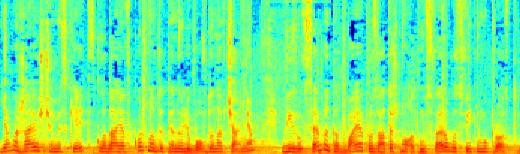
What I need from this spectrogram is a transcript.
Я вважаю, що Міс Кейт вкладає в кожну дитину любов до навчання, віру в себе та дбає про затишну атмосферу в освітньому просторі.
